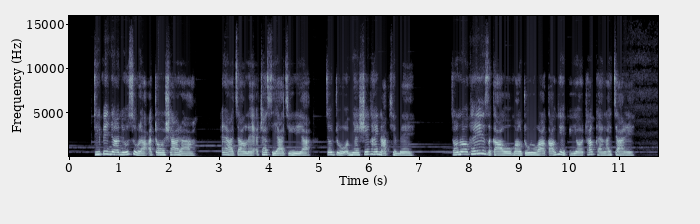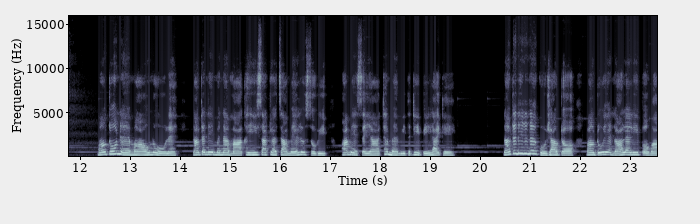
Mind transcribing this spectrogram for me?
။ဒီပညာမျိုးဆိုတာအတော်ရှားတာ။အဲ့ဒါကြောင့်လဲအထက်ဆရာကြီးတွေကကျုပ်တို့အမြန်ရှင်းခိုင်းတာဖြစ်မယ်။ဒေါ်တော်ခဲရဲ့စကားကိုမောင်တိုးတို့ကကောင်းညိတ်ပြီးတော့ထောက်ခံလိုက်ကြတယ်။ မောင်တိုးနဲ့မောင်အောင်တို့ကိုလည်းနောက်တနေ့မနက်မှာခရီးစားထွက်ကြမယ်လို့ဆိုပြီးဖွားမယ်ဆရာထပ်မံပြီးတတိပေးလိုက်တယ်။နောက်တနေ့နက်ကိုရောက်တော့မောင်တိုးရဲ့နားလဲလေးပေါ်မှာ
